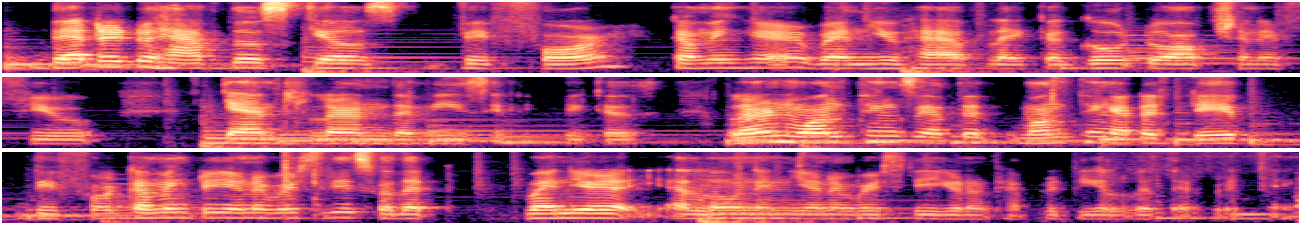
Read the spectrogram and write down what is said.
better to have those skills before coming here when you have like a go-to option if you can't learn them easily because learn one things at a, one thing at a day before coming to university so that when you're alone in university you don't have to deal with everything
